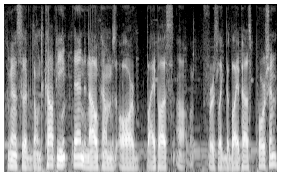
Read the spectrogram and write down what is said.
We're gonna select don't copy and now comes our bypass, uh, first like the bypass portion.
